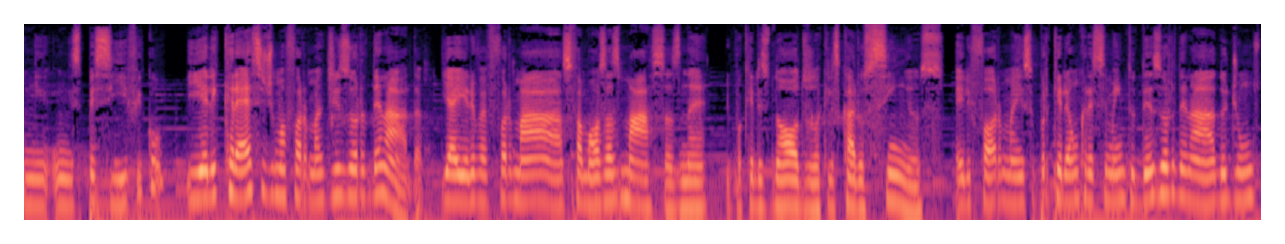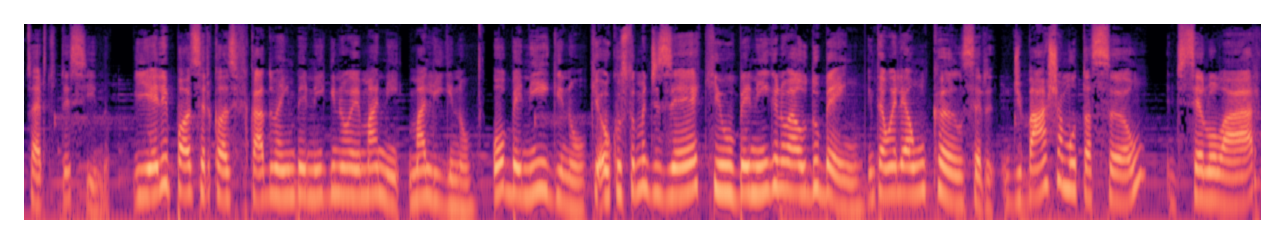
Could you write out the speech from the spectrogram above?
em, em específico e ele cresce de uma forma desordenada. E aí ele vai formar as famosas massas, né? Tipo aqueles nódulos, aqueles carocinhos. Ele forma isso porque ele é um crescimento desordenado de um certo tecido. E ele pode ser classificado em benigno e maligno. O benigno, que eu costumo dizer que o benigno é o do bem. Então ele é um câncer de baixa mutação, de celular,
